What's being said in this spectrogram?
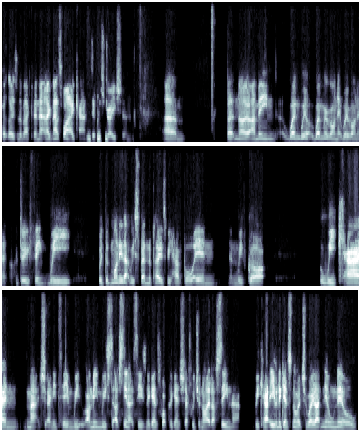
put those in the back of the net. Like that's why I can't see frustration. Um, but no, I mean when we're when we're on it, we're on it. I do think we, with the money that we spend, the players we have bought in, and we've got, we can match any team. We, I mean, we I've seen that season against Watford, against Sheffield United. I've seen that we can't even against Norwich away that nil nil.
